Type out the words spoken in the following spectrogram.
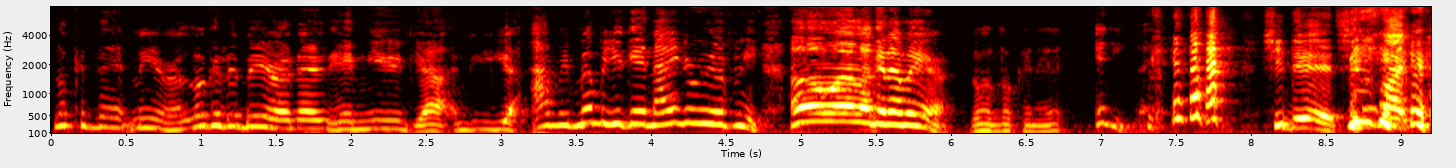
Look at that mirror. Look at the mirror. And, then, and you, yeah, you, I remember you getting angry with me. I don't want to look in the mirror. Go looking at it anyway. she did. She was like,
